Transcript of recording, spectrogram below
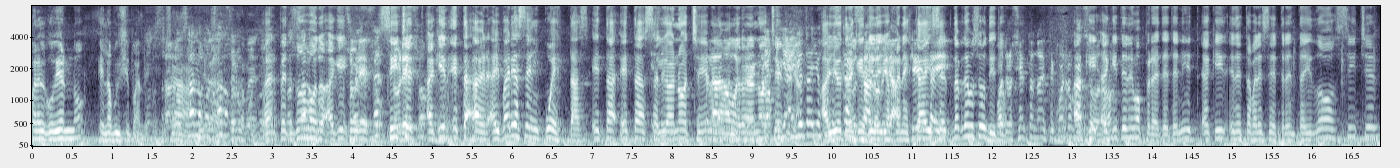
para el gobierno en las municipales. A ver, momento, aquí, Sobre eso, Sí, sobre che, eso. aquí está, a ver, hay varias encuestas. Esta, esta salió anoche, me la mandaron anoche. hay otra Hay que Gonzalo, tiene Johannes. Kaiser. Dame un segundito. 494 Aquí, casos, aquí tenemos, espérate, tení, aquí en esta aparece 32 Sichel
